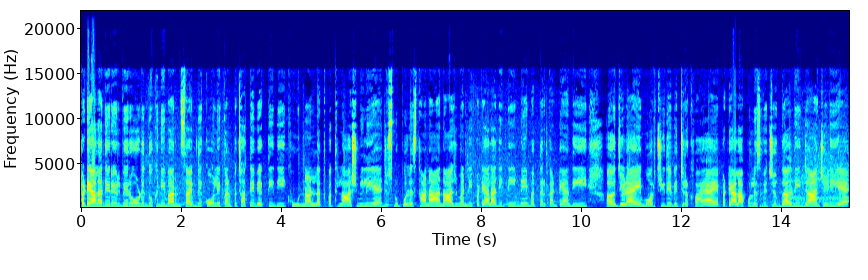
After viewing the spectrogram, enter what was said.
ਪਟਿਆਲਾ ਦੇ ਰੇਲਵੇ ਰੋਡ ਦੁੱਖ ਨਿਵਾਰਨ ਸਾਹਿਬ ਦੇ ਕੋਲ ਇੱਕ ਅਣਪਛਾਤੇ ਵਿਅਕਤੀ ਦੀ ਖੂਨ ਨਾਲ ਲਤਪਥ ਲਾਸ਼ ਮਿਲੀ ਹੈ, ਜਿਸ ਨੂੰ ਪੁਲਿਸ ਥਾਣਾ ਅਨਾਜ ਮੰਡੀ ਪਟਿਆਲਾ ਦੀ ਟੀਮ ਨੇ 72 ਘੰਟਿਆਂ ਦੀ ਜਿਹੜਾ ਹੈ, ਮੋਰਚਰੀ ਦੇ ਵਿੱਚ ਰਖਵਾਇਆ ਹੈ। ਪਟਿਆਲਾ ਪੁਲਿਸ ਵਿੱਚ ਗੱਲ ਦੀ ਜਾਂਚ ਜਿਹੜੀ ਹੈ,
